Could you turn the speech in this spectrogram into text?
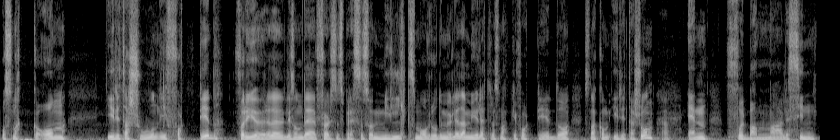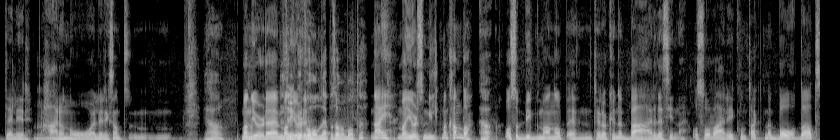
å snakke om irritasjon i fortid for å gjøre det, liksom det følelsespresset så mildt som overhodet mulig. Det er mye lettere å snakke i fortid og snakke om irritasjon Ja. Enn forbanna eller sint eller her og nå eller ikke sant. Ja. Man gjør det, Du trenger ikke å forholde deg på samme måte. Nei, man gjør det så mildt man kan, da. Ja. Og så bygger man opp evnen til å kunne bære det sinnet. Og så være i kontakt med både at,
